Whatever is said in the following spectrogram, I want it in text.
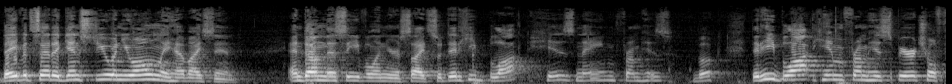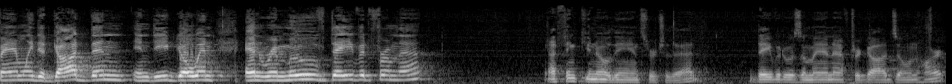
David said, Against you and you only have I sinned and done this evil in your sight. So, did he blot his name from his book? Did he blot him from his spiritual family? Did God then indeed go in and remove David from that? I think you know the answer to that. David was a man after God's own heart,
